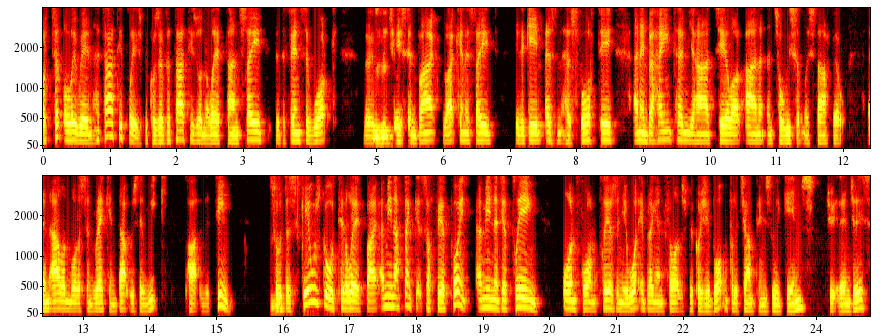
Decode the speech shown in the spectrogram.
particularly when Hatate plays, because if Hatate's on the left hand side, the defensive work, the, mm-hmm. the, chasing back, that kind of side of the game isn't his forte. And then behind him, you had Taylor and until recently Starfelt. And Alan Morrison reckoned that was the weak part of the team. Mm-hmm. So does Scales go to the left back? I mean, I think it's a fair point. I mean, if you're playing on form players and you want to bring in Phillips because you bought him for the Champions League games due to injuries,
